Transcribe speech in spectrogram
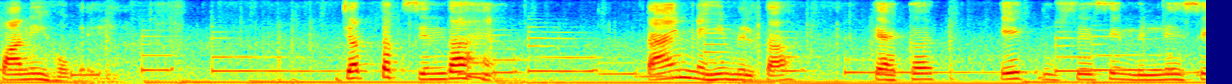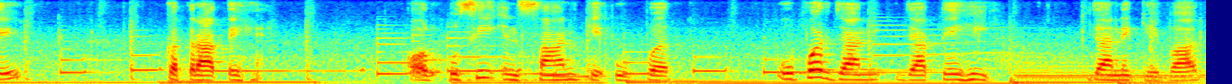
पानी हो गए हैं। जब तक ज़िंदा हैं, टाइम नहीं मिलता कहकर एक दूसरे से मिलने से कतराते हैं और उसी इंसान के ऊपर ऊपर जान, जाते ही जाने के बाद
